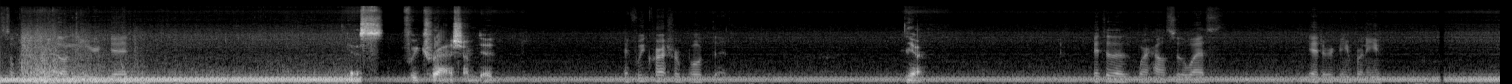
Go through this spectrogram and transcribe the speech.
if something goes on you, you're dead. Yes, if we crash, I'm dead. If we crash, we're both dead. Yeah. Get to the warehouse to the west. Yeah, directly in front of you.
